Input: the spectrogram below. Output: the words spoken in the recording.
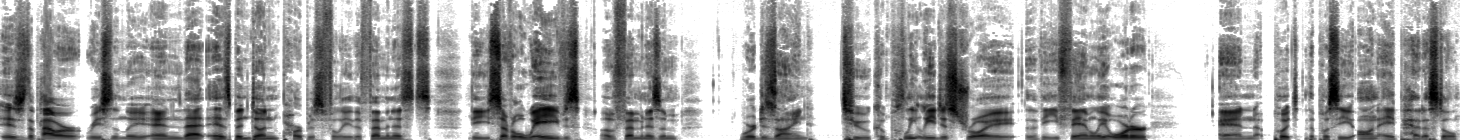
is the power recently, and that has been done purposefully. The feminists, the several waves of feminism, were designed to completely destroy the family order and put the pussy on a pedestal.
